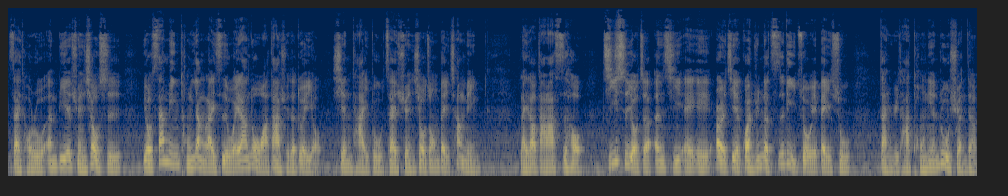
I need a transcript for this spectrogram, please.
在投入 NBA 选秀时，有三名同样来自维拉诺瓦大学的队友先他一步在选秀中被唱名。来到达拉斯后，即使有着 NCAA 二届冠军的资历作为背书，但与他同年入选的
